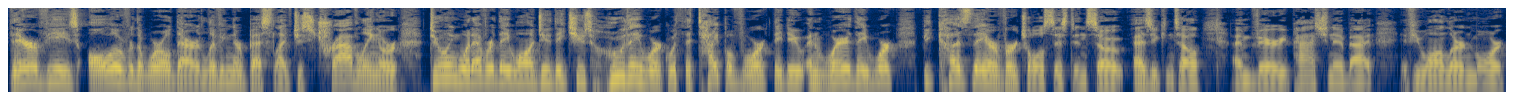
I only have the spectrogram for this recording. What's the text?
There are VAs all over the world that are living their best life, just traveling or doing whatever they want to do. They choose who they work with, the type of work they do, and where they work because they are virtual assistants. So as you can can tell, I'm very passionate about it. If you want to learn more,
